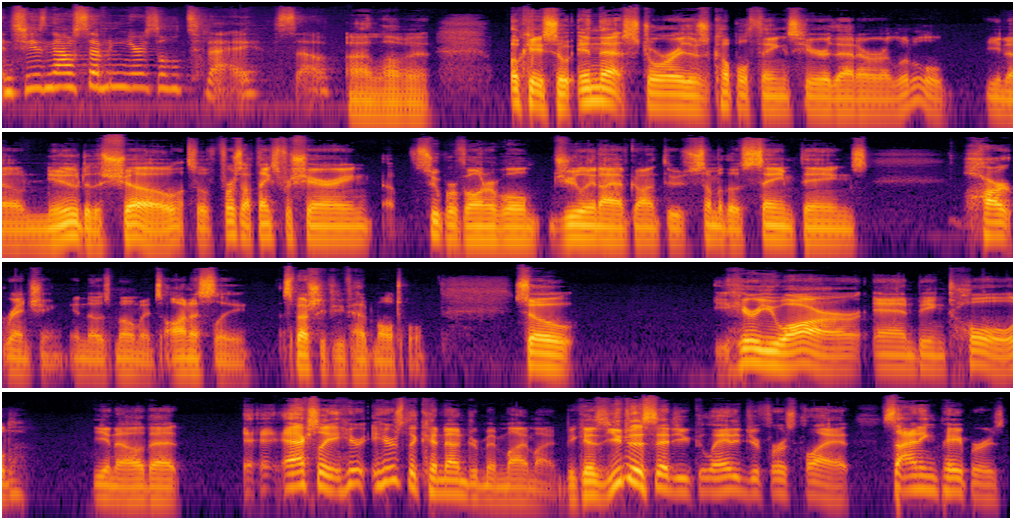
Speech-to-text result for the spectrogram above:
And she's now seven years old today. So I love it. Okay, so in that story, there's a couple things here that are a little, you know, new to the show. So first off, thanks for sharing. Super vulnerable. Julie and I have gone through some of those same things, heart wrenching in those moments, honestly, especially if you've had multiple. So here you are, and being told, you know, that actually here here's the conundrum in my mind because you just said you landed your first client signing papers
